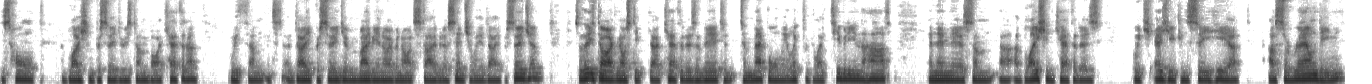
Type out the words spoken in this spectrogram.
this whole ablation procedure is done by catheter with um, it's a day procedure, maybe an overnight stay, but essentially a day procedure. So these diagnostic uh, catheters are there to, to map all the electrical activity in the heart. And then there's some uh, ablation catheters, which, as you can see here, are surrounding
